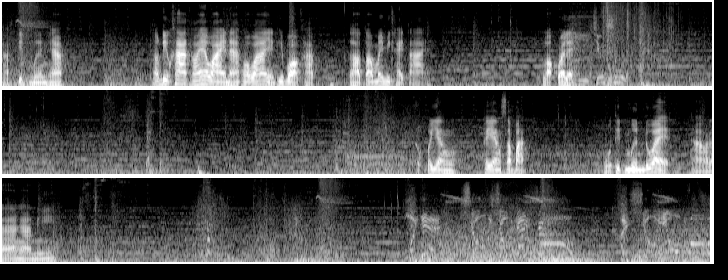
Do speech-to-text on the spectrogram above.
ครับติดมือนครับ ต้องรีบฆ่าเขาให้ไวนะ เพราะว่าอย่างที่บอกครับ เราต้องไม่มีใครตาย ล็อกไว้เลยก็ยังก็ยังสะบัด หูติดมือด้วย เอาแล้วงานนี้ 火焰熊熊燃烧，看小爷我发威！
